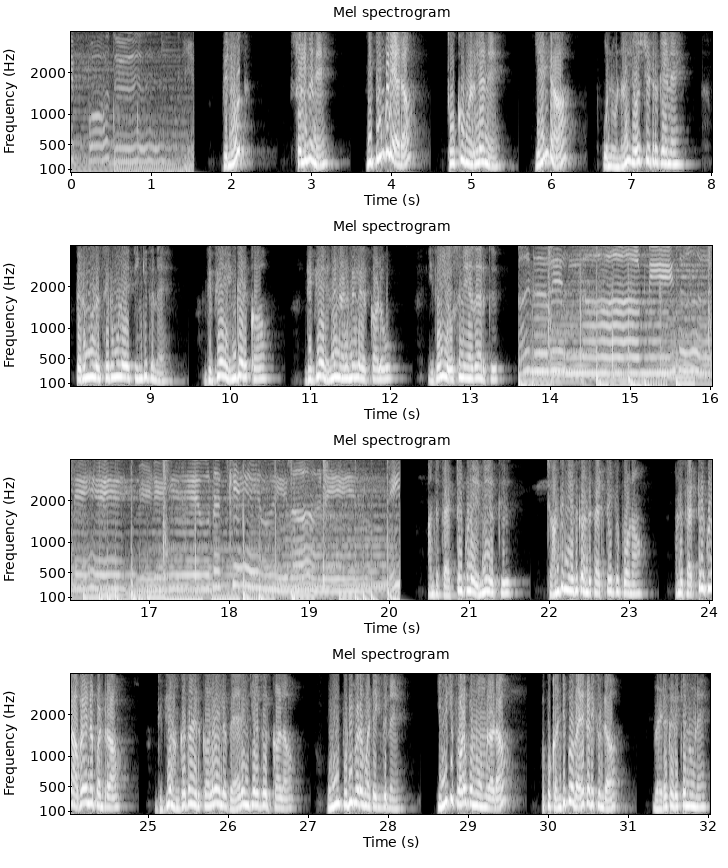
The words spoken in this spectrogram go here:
இப்போது. வினோத் சொல்லுங்கண்ணே. நீ தூங்கலையாடா? தூக்கம் வரலனே ஏன்டா? ஒன்னு ஒன்னா யோசிச்சுட்டு இருக்கேனே. பெருமுளை சிறுமுளையை திங்குதுனே திவ்யா எங்க இருக்கா? திவ்யா என்ன நிலைமையில இருக்காளோ? இதே யோசனையா தான் இருக்கு. கனவெல்லாம் நீதானே விழியே உனக்கே உயிரானே. நீ அந்த ஃபேக்டரிக்குள்ள என்ன இருக்கு? சாந்தினி எதுக்கு அந்த ஃபேக்டரிக்கு போனா? அந்த ஃபேக்டரிக்குள்ள அவ என்ன பண்றா? திவ்யா அங்கதான் இருக்காளா இல்ல வேற எங்கேயாவது இருக்காளா? ஒன்னும் பிடிபட மாட்டேங்குதுனே இன்னைக்கு ஃபாலோ பண்ணுவோம்லடா. அப்போ கண்டிப்பா வேலை கிடைக்கும்டா. வேலை கிடைக்கணும்னே.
